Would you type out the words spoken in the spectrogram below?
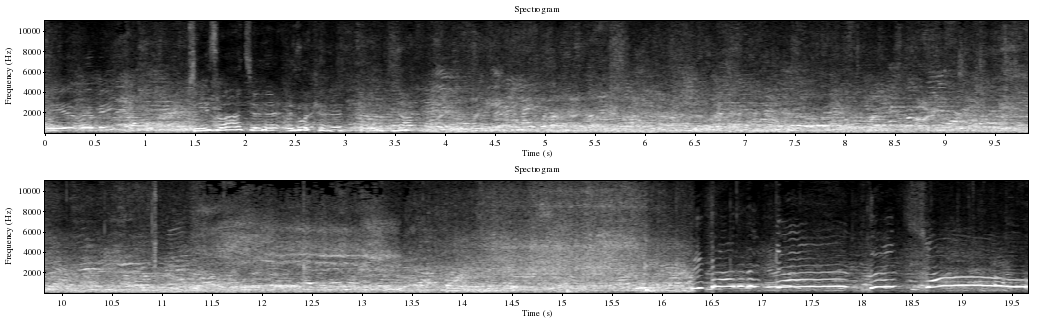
See it, Livy? She's watching it. Look at it. You got it again! Good job!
